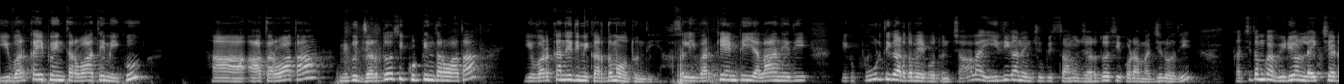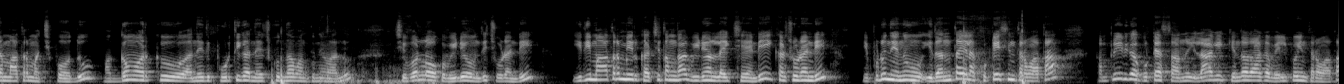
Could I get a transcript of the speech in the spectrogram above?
ఈ వర్క్ అయిపోయిన తర్వాతే మీకు ఆ ఆ తర్వాత మీకు జర్దోసి కుట్టిన తర్వాత ఈ వర్క్ అనేది మీకు అర్థమవుతుంది. అసలు ఈ వర్క్ ఏంటి? ఎలా అనేది మీకు పూర్తిగా అర్థమైపోతుంది. చాలా ఈజీగా నేను చూపిస్తాను జర్దోసి కూడా మధ్యలోది. ఖచ్చితంగా వీడియోని లైక్ చేయడం మాత్రం మర్చిపోవద్దు. మగ్గం వర్క్ అనేది పూర్తిగా నేర్చుకుందాం అనుకునే వాళ్ళు చివరిలో ఒక వీడియో ఉంది చూడండి. ఇది మాత్రం మీరు ఖచ్చితంగా వీడియోని లైక్ చేయండి. ఇక్కడ చూడండి. ఇప్పుడు నేను ఇదంతా ఇలా కుట్టేసిన తర్వాత కంప్లీట్గా కుట్టేస్తాను. ఇలాగే కింద దాకా వెళ్ళిపోయిన తర్వాత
